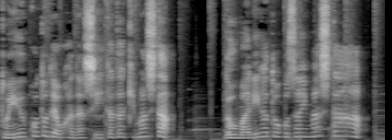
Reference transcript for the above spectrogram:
ということでお話いただきました。どうもありがとうございました。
